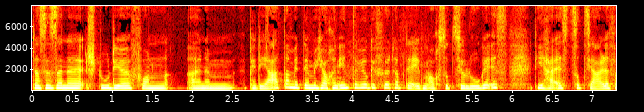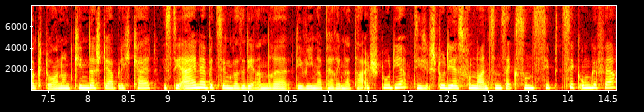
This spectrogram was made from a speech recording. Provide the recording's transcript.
das ist eine Studie von einem Pädiater, mit dem ich auch ein Interview geführt habe, der eben auch Soziologe ist. Die heißt Soziale Faktoren und Kindersterblichkeit. Ist die eine, beziehungsweise die andere die Wiener Perinatalstudie. Die Studie ist von 1976 ungefähr.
